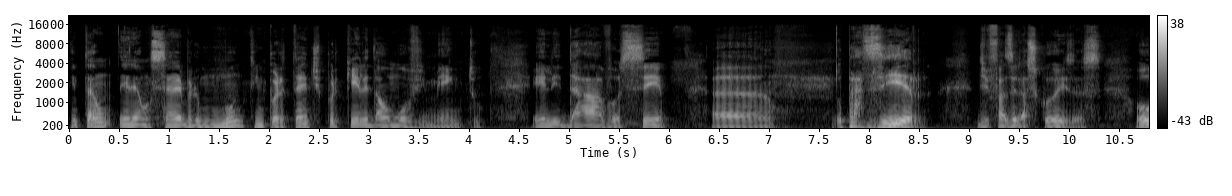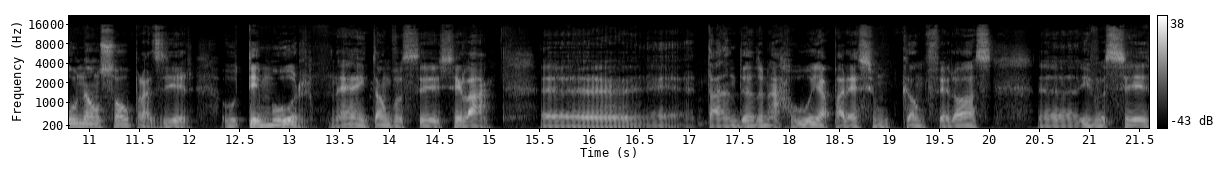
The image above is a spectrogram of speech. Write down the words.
Então, ele é um cérebro muito importante porque ele dá um movimento, ele dá a você uh, o prazer de fazer as coisas, ou não só o prazer, o temor, né? Então você, sei lá, é, tá andando na rua e aparece um cão feroz é, e você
